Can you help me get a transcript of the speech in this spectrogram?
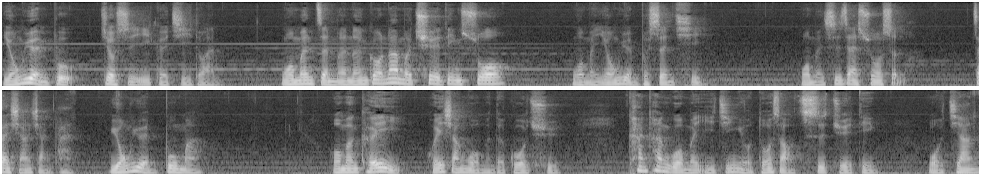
永远不就是一个极端。我们怎么能够那么确定说我们永远不生气？我们是在说什么？再想想看，永远不吗？我们可以回想我们的过去，看看我们已经有多少次决定，我将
